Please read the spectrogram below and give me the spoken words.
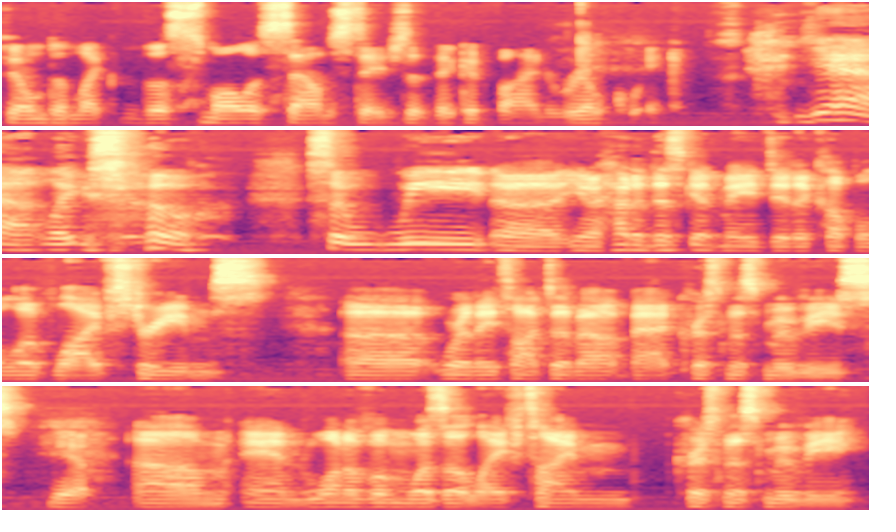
filmed in like the smallest soundstage that they could find real quick. Yeah, like so. So we, uh, you know, how did this get made? Did a couple of live streams uh, where they talked about bad Christmas movies, Yeah. um, and one of them was a Lifetime Christmas movie,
